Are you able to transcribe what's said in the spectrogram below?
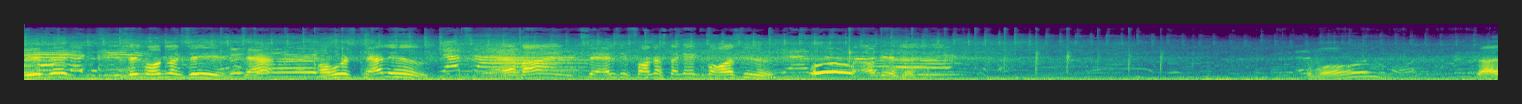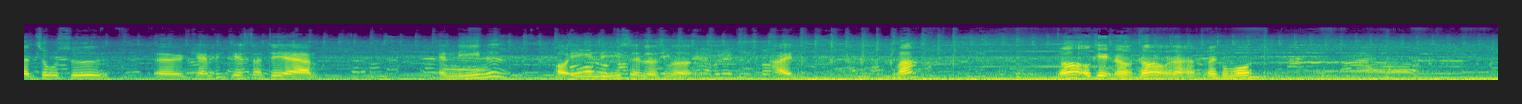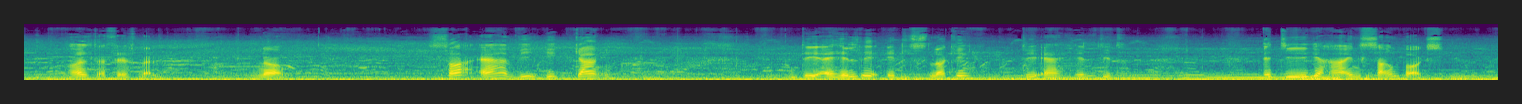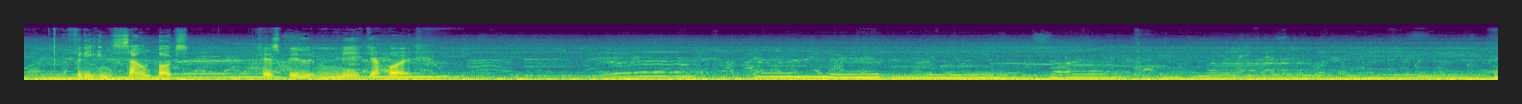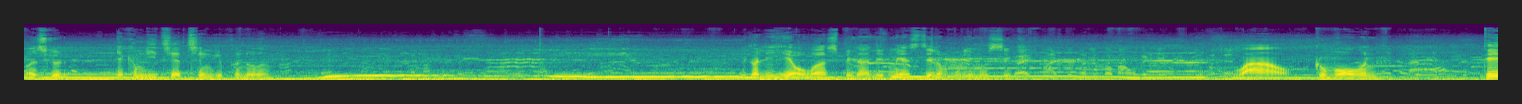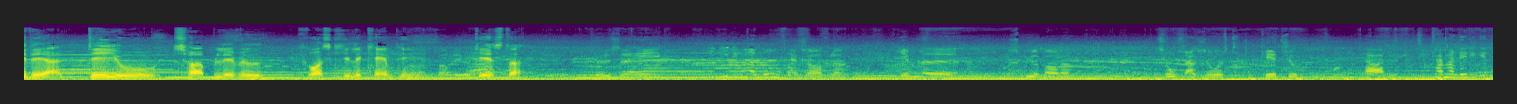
Vi ses, vi ses morgen kl. 10. Ja. Og husk kærlighed Ja, tak. er vejen til alle de fuckers, der ikke på Roskilde. Uh, okay. Godmorgen. Der er to søde øh, campinggæster. Det er Anine og Inge-Lise eller sådan noget. Hej. Hvad? Nå, okay. Nå, nå ja. Men godmorgen. Hold da fest, mand. Nå. Så er vi i gang. Det er heldigt et slucky. Det er heldigt, at de ikke har en soundbox. Fordi en soundbox kan spille mega højt. Undskyld. Jeg kom lige til at tænke på noget. Går lige herover og spiller lidt mere stille og rolig musik. Wow. Godmorgen. Det der, det er jo top level Roskilde Camping gæster. Pølse i kartofler, hjemmelavede skyreboller, to slags ost, ketchup, kaffe. Kan man lidt igen.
